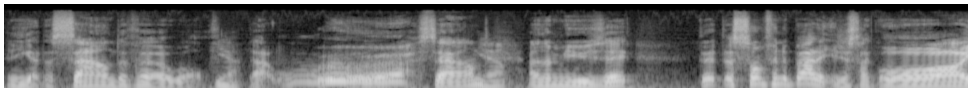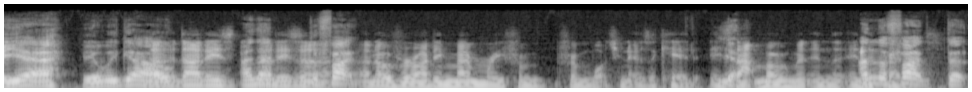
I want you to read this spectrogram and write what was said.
and you get the sound of Airwolf. Yeah. that sound Yeah. and the music. There's something about it. You're just like, oh yeah, here we go. That, that is And that then a, the fact- an overriding memory from from watching it as a kid. Is Yeah. that moment in the in and the, the, fact that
